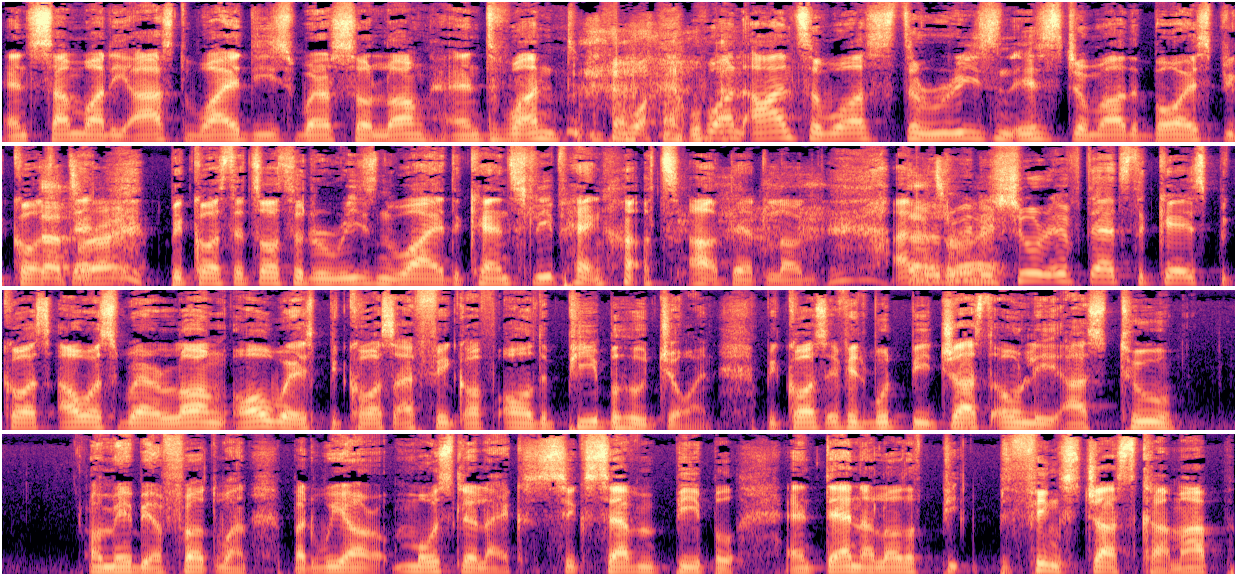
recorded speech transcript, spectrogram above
and somebody asked why these were so long. And one one answer was the reason is Jamar Du Bois, because that's that, right. because that's also the reason why the Can't Sleep hangouts are that long. I'm that's not really right. sure if that's the case because ours were long always because I think of all the people who join. Because if it would be just only us two, or maybe a third one, but we are mostly like six, seven people, and then a lot of pe- things just come up.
